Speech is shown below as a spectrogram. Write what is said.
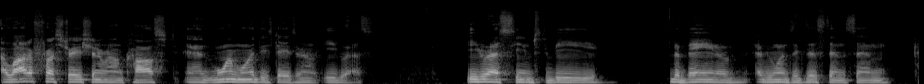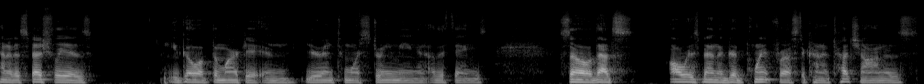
a lot of frustration around cost and more and more these days around egress. Egress seems to be the bane of everyone's existence and kind of especially as you go up the market and you're into more streaming and other things. So that's always been a good point for us to kind of touch on is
